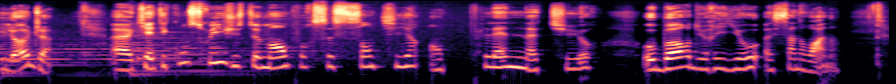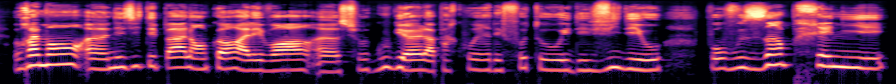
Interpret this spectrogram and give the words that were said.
et Lodge, qui a été construit justement pour se sentir en pleine nature au bord du Rio San Juan. Vraiment, n'hésitez pas là encore à aller voir sur Google, à parcourir des photos et des vidéos pour vous imprégner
